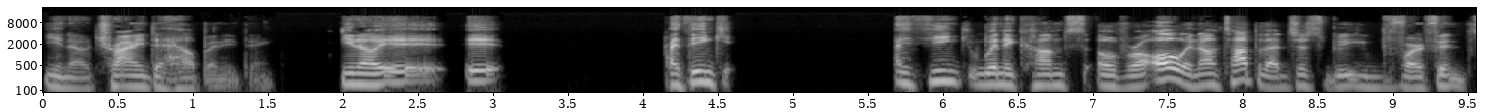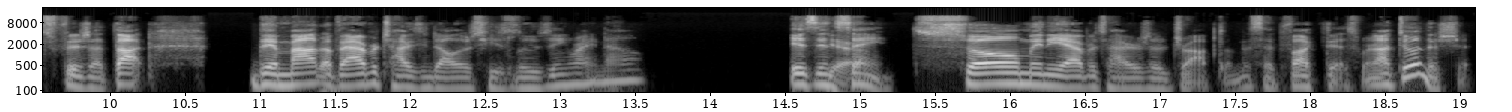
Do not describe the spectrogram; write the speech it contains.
you know trying to help anything. You know it it i think i think when it comes overall oh and on top of that just be, before i fin- finish that thought the amount of advertising dollars he's losing right now is Yeah. insane. So many advertisers have dropped him and said fuck this. We're not doing this shit.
